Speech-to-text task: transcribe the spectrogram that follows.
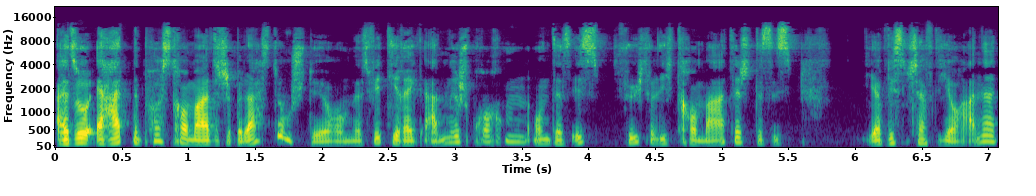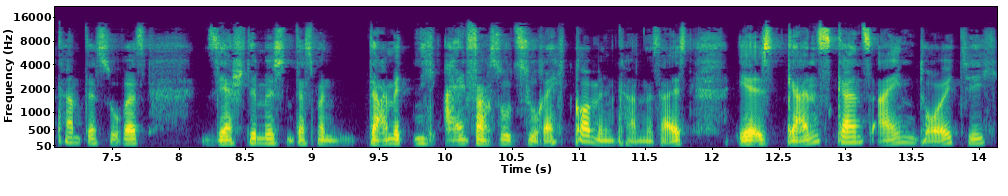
also er hat eine posttraumatische Belastungsstörung. Das wird direkt angesprochen und das ist fürchterlich traumatisch. Das ist ja wissenschaftlich auch anerkannt, dass sowas sehr schlimm ist und dass man damit nicht einfach so zurechtkommen kann. Das heißt, er ist ganz, ganz eindeutig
